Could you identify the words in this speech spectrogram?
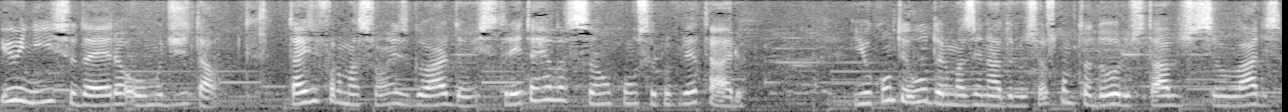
e o início da era homo digital. Tais informações guardam estreita relação com o seu proprietário, e o conteúdo armazenado nos seus computadores, tablets e celulares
